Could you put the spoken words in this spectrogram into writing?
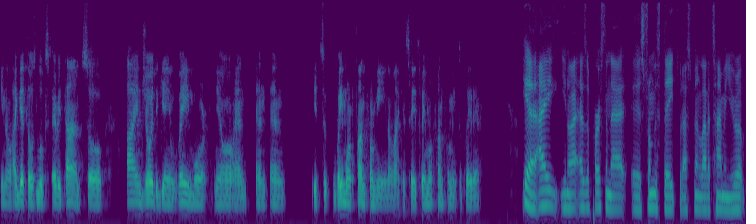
you know, I get those looks every time. So I enjoy the game way more, you know, and, and, and it's way more fun for me, you know, I can say it's way more fun for me to play there. Yeah, I, you know, as a person that is from the States, but I spent a lot of time in Europe,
